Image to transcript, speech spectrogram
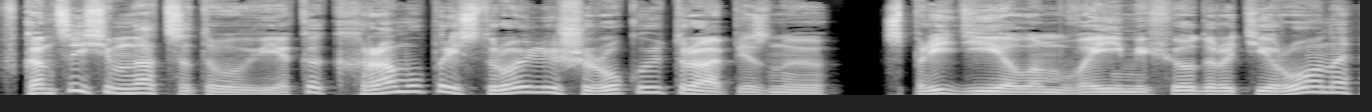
В конце XVII века к храму пристроили широкую трапезную с пределом во имя Федора Тирона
